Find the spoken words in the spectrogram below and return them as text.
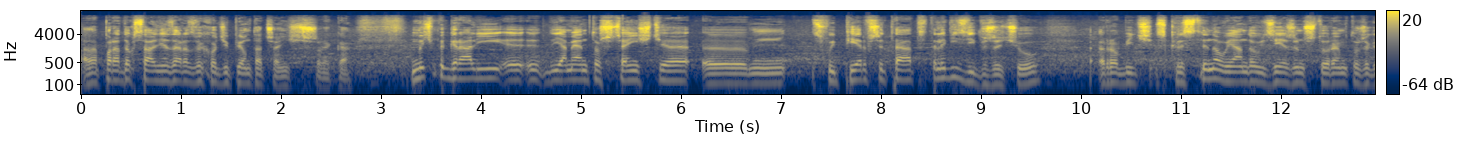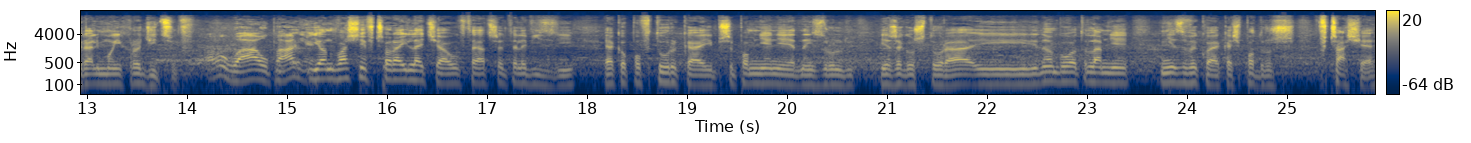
A paradoksalnie zaraz wychodzi piąta część Shreka. Myśmy grali, y, y, ja miałem to szczęście, swój pierwszy teatr telewizji w życiu robić z Krystyną Jandą i z Jerzym Szturem, którzy grali moich rodziców. O wow, panie. I on właśnie wczoraj leciał w Teatrze Telewizji jako powtórka i przypomnienie jednej z ról Jerzego Sztura i no, było to dla mnie niezwykła jakaś podróż w czasie,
